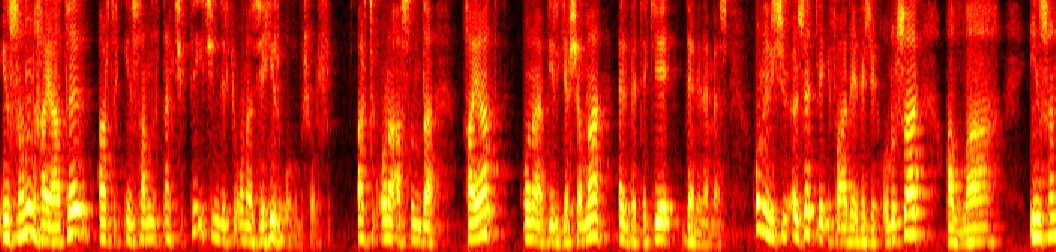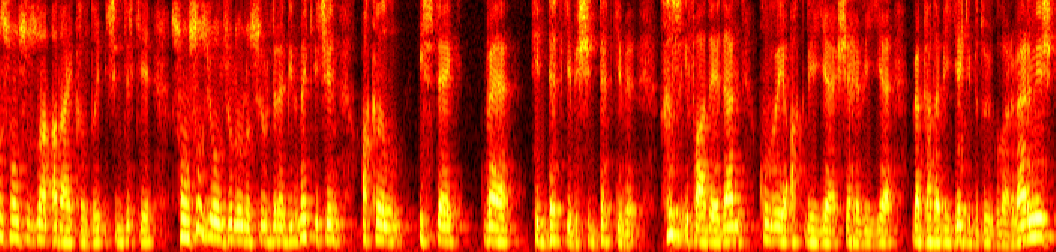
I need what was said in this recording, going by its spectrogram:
insanın hayatı artık insanlıktan çıktığı içindir ki ona zehir olmuş olur. Artık ona aslında hayat, ona bir yaşama elbette ki denilemez. Onun için özetle ifade edecek olursak Allah insanı sonsuzluğa aday kıldığı içindir ki sonsuz yolculuğunu sürdürebilmek için akıl, istek ve hiddet gibi, şiddet gibi hız ifade eden kuvve-i akliye, şehviye ve gadabiye gibi duyguları vermiş.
